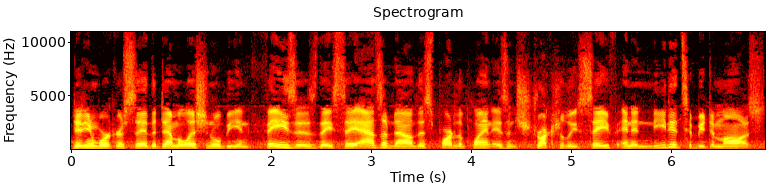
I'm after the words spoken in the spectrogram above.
Didion workers say the demolition will be in phases. They say as of now, this part of the plant isn't structurally safe and it needed to be demolished.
